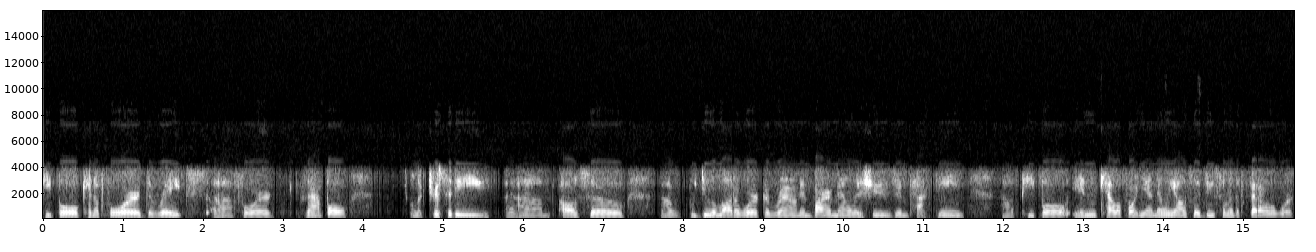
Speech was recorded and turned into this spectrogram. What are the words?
people can afford the rates, uh, for example, electricity, um, also Uh, we do a lot of work around environmental issues impacting uh, people in California, and then we also do some of the federal work.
